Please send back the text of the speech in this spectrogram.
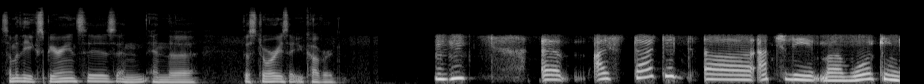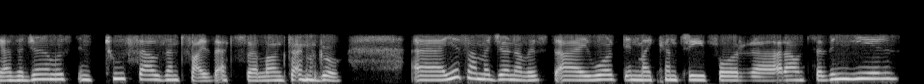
some of the experiences and and the the stories that you covered. Mm-hmm. Uh, I started uh, actually uh, working as a journalist in 2005. That's a long time ago. Uh, yes, I'm a journalist. I worked in my country for uh, around seven years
